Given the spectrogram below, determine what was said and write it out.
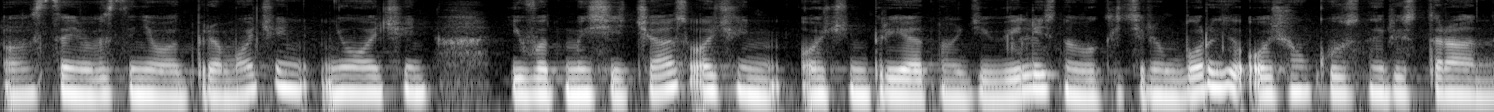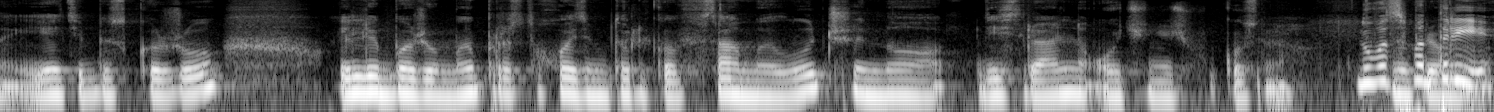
В Астане, в Астане вот прям очень, не очень. И вот мы сейчас очень-очень приятно удивились, но в Екатеринбурге очень вкусные рестораны. Я тебе скажу, или, боже, мы просто ходим только в самые лучшие, но здесь реально очень-очень вкусно. Ну вот мы смотри.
